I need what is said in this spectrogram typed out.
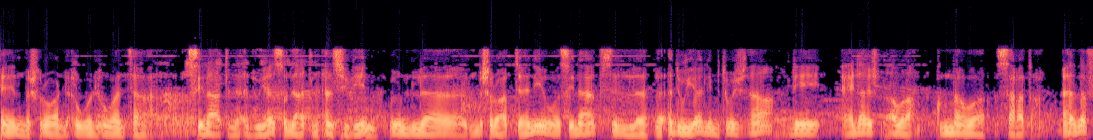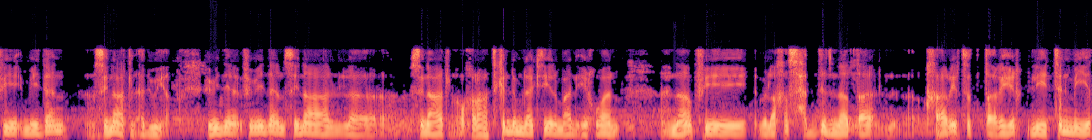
كان المشروع الأول هو نتاع صناعة الأدوية صناعة الأنسولين والمشروع الثاني هو صناعة الأدوية اللي متوجهة لعلاج الأورام كل ما هو السرطان هذا في ميدان صناعة الأدوية. في ميدان صناعة الصناعات الأخرى تكلمنا كثير مع الإخوان هنا في بالأخص حددنا خريطة الطريق لتنمية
